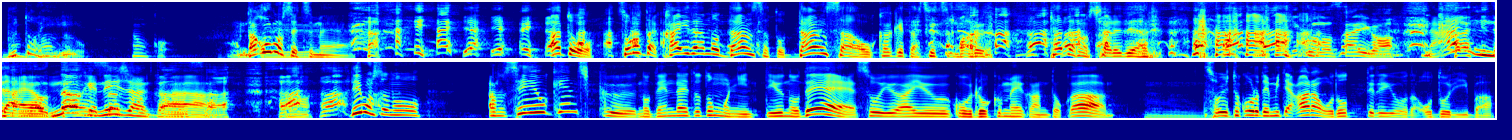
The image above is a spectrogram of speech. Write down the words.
舞台？なんか。なんだこの説明？あとその他階段の段差とダンサーをかけた説もある。ただのシャレである。何この最後？なんだよ。なわけねえじゃん段か。うん。でもそのあの西洋建築の伝来とともにっていうのでそういうああいうこう鹿鳴館とかうんそういうところで見てあら踊ってるようだ踊り場。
